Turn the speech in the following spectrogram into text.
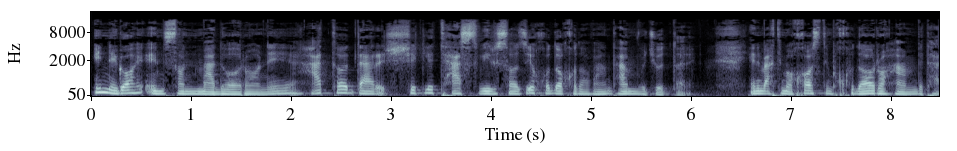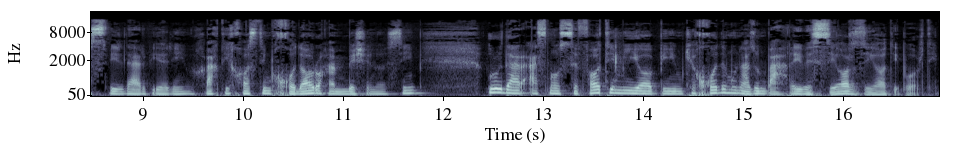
این نگاه انسان مدارانه حتی در شکل تصویرسازی خدا خداوند هم وجود داره. یعنی وقتی ما خواستیم خدا رو هم به تصویر در بیاریم وقتی خواستیم خدا رو هم بشناسیم او رو در اسما و صفاتی میابیم که خودمون از اون بهره بسیار زیادی بردیم.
